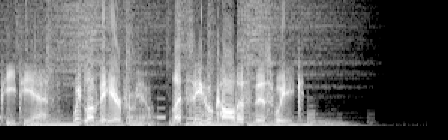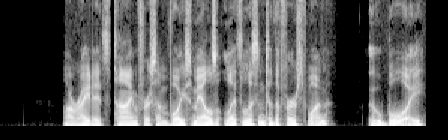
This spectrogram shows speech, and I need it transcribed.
PTN. We'd love to hear from you. Let's see who called us this week. All right, it's time for some voicemails. Let's listen to the first one. Oh boy.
